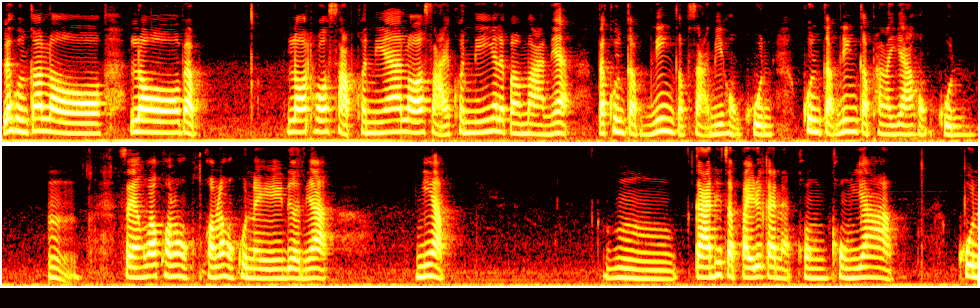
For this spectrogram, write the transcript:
แล้วคุณก็รอรอแบบรอโทรศัพท์คนนี้รอสายคนนี้อะไรประมาณเนี้ยแต่คุณกับนิ่งกับสามีของคุณ คุณกับนิ่งกับภรรยาของคุณ อืมแสดงว่าความรักความรักของคุณในเดือนเนี้ยเงียบการที่จะไปด้วยกันเนี่ยคงคงยาก คุณ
